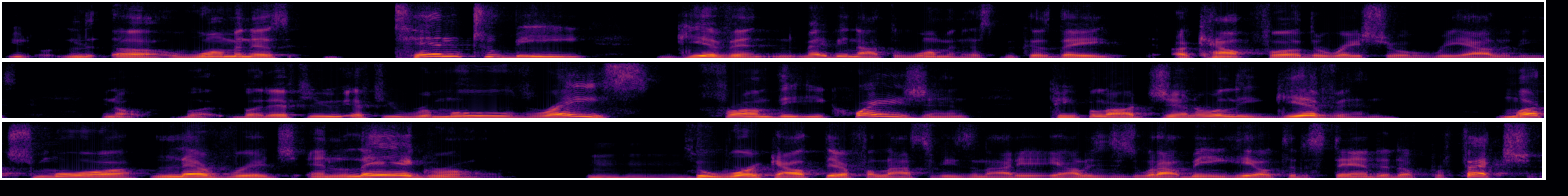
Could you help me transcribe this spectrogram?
you know, uh, womanists tend to be given maybe not the womanists because they account for the racial realities, you know, but but if you if you remove race from the equation, people are generally given much more leverage and leg room mm-hmm. to work out their philosophies and ideologies without being held to the standard of perfection.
